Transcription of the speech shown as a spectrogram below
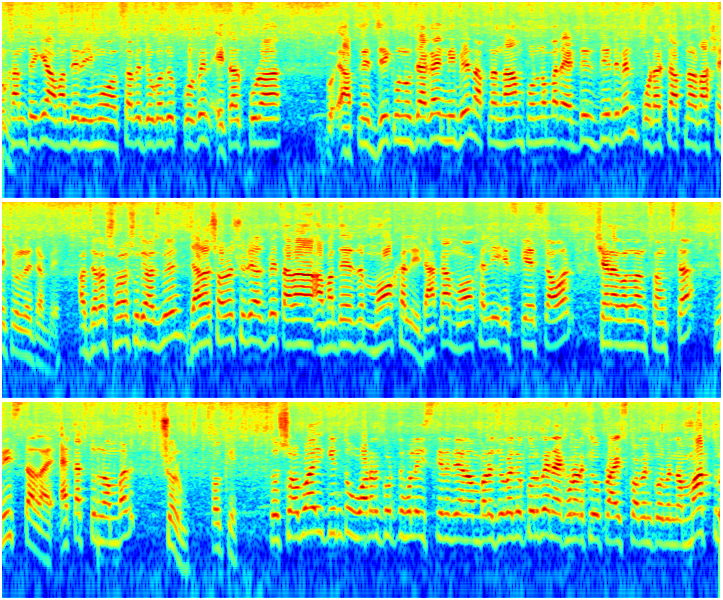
ওখান থেকে আমাদের ইমো হোয়াটসঅ্যাপে যোগাযোগ করবেন। এটার পুরা আপনি যে কোনো জায়গায় নেবেন আপনার নাম ফোন নাম্বার অ্যাড্রেস দিয়ে দেবেন প্রোডাক্ট আপনার বাসায় চলে যাবে। আর যারা সরাসরি আসবে? যারা সরাসরি আসবে তারা আমাদের মহাখালী ঢাকা মহাখালী এসকেএস টাওয়ার সেনাগল্যান সংস্থা নিচতলায় একাত্তর নম্বর শোরুম ওকে তো সবাই কিন্তু অর্ডার করতে হলে স্ক্রিনে দেওয়া নাম্বারে যোগাযোগ করবেন। এখন আর কেউ প্রাইস কমেন্ট করবেন না। মাত্র?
